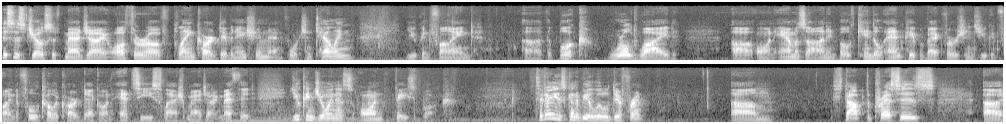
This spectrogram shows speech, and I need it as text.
This is Joseph Magi, author of Playing Card Divination and Fortune Telling. You can find uh, the book worldwide uh, on Amazon in both Kindle and paperback versions. You can find the full color card deck on Etsy slash Magi Method. You can join us on Facebook. Today is going to be a little different. Um, Stop the Presses, uh,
